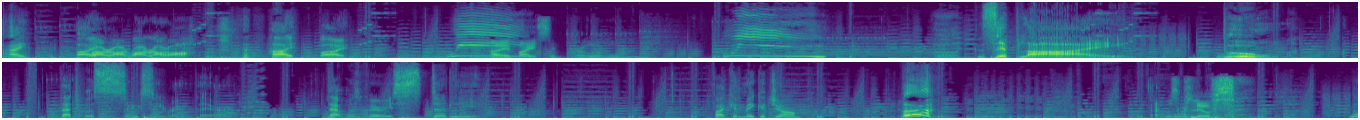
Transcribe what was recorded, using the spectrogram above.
Hi. Bye. Rah, rah, rah, rah, rah. Hi. Bye. Whee! Hi, Bison Bro. Whee! Zip line. Boom. That was sexy right there. That was very studly. If I can make a jump. Ah! That was close. Whee!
